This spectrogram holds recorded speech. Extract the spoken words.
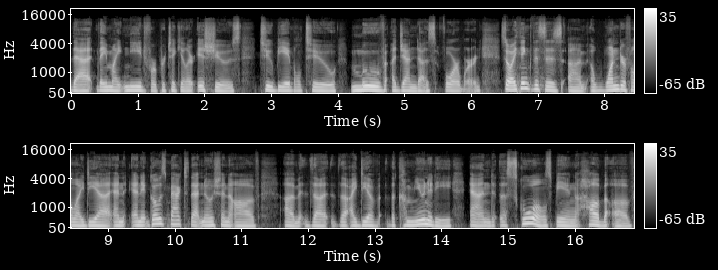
that they might need for particular issues to be able to move agendas forward. So I think this is um, a wonderful idea, and and it goes back to that notion of um, the the idea of the community and the schools being a hub of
